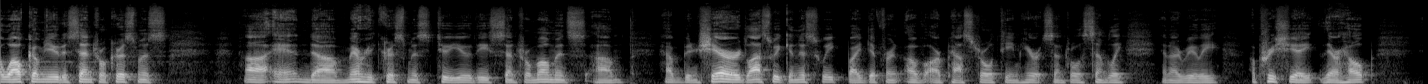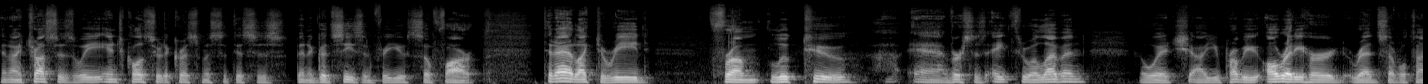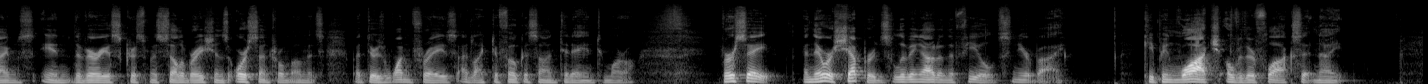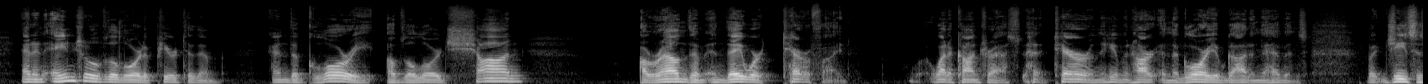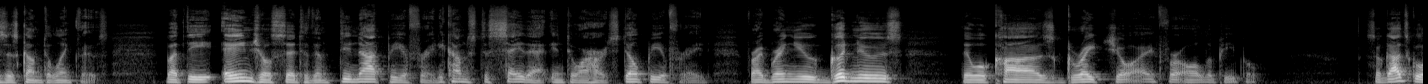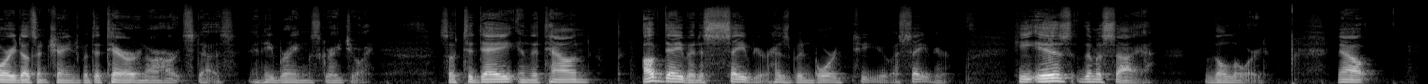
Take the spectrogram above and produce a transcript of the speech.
I welcome you to Central Christmas uh, and uh, Merry Christmas to you. These central moments um, have been shared last week and this week by different of our pastoral team here at Central Assembly, and I really appreciate their help. And I trust as we inch closer to Christmas that this has been a good season for you so far. Today I'd like to read from Luke 2, uh, verses 8 through 11 which uh, you probably already heard read several times in the various Christmas celebrations or central moments. But there's one phrase I'd like to focus on today and tomorrow. Verse 8 And there were shepherds living out in the fields nearby, keeping watch over their flocks at night. And an angel of the Lord appeared to them, and the glory of the Lord shone around them, and they were terrified. What a contrast. Terror in the human heart and the glory of God in the heavens. But Jesus has come to link those. But the angel said to them, Do not be afraid. He comes to say that into our hearts. Don't be afraid. For I bring you good news that will cause great joy for all the people. So God's glory doesn't change, but the terror in our hearts does. And he brings great joy. So today in the town of David, a Savior has been born to you, a Savior. He is the Messiah, the Lord. Now,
